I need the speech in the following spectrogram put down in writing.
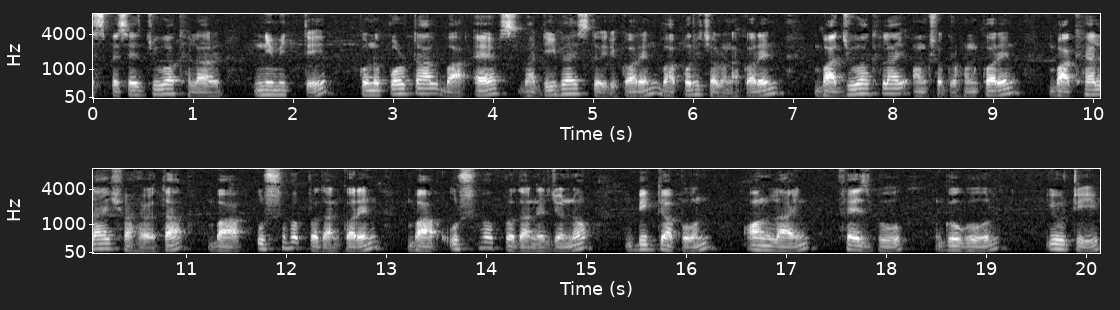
স্পেসে জুয়া খেলার নিমিত্তে কোনো পোর্টাল বা অ্যাপস বা ডিভাইস তৈরি করেন বা পরিচালনা করেন বা জুয়া খেলায় অংশগ্রহণ করেন বা খেলায় সহায়তা বা উৎসাহ প্রদান করেন বা উৎসাহ প্রদানের জন্য বিজ্ঞাপন, online, Facebook, Google, YouTube,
